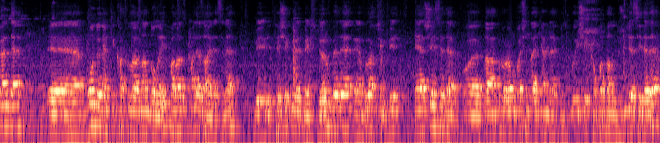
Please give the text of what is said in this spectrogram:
Ben de e, o dönemki katkılarından dolayı Palaz, Palaz ailesine bir teşekkür etmek istiyorum ve de e, Burak'cığım bir eğer şeyse de daha programın başındayken de biz bu işi kapatalım düşüncesiyle de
